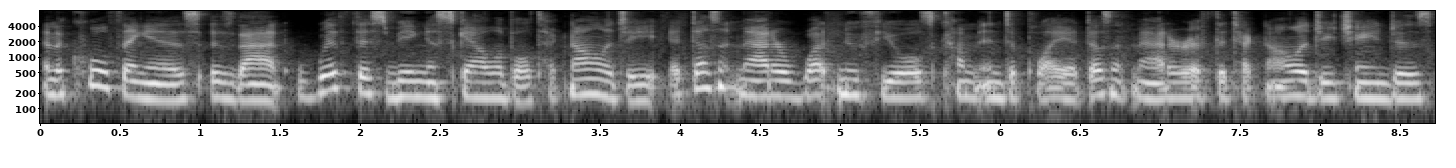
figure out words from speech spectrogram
And the cool thing is is that with this being a scalable technology, it doesn't matter what new fuels come into play. It doesn't matter if the technology changes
